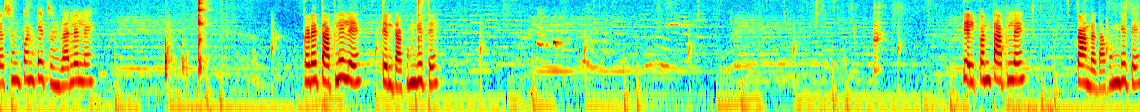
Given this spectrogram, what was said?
लसूण पण ठेचून झालेलं आहे. कडे तापलेले तेल टाकून घेते. तेल पण तापले कांदा टाकून घेते.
